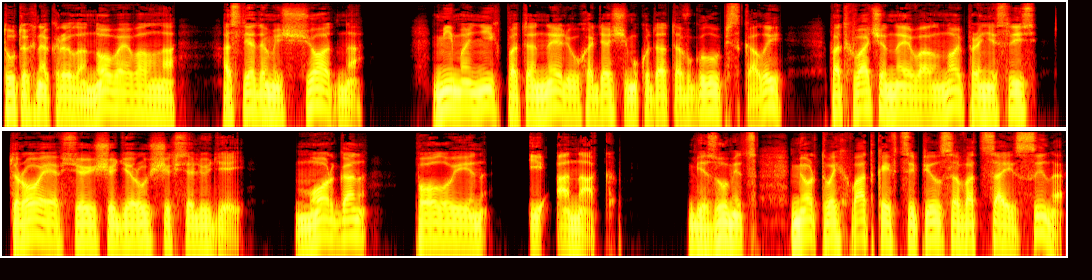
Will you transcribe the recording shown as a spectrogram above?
Тут их накрыла новая волна, а следом еще одна, Мимо них по тоннелю, уходящему куда-то вглубь скалы, подхваченные волной пронеслись трое все еще дерущихся людей. Морган, Полуин и Анак. Безумец мертвой хваткой вцепился в отца и сына,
